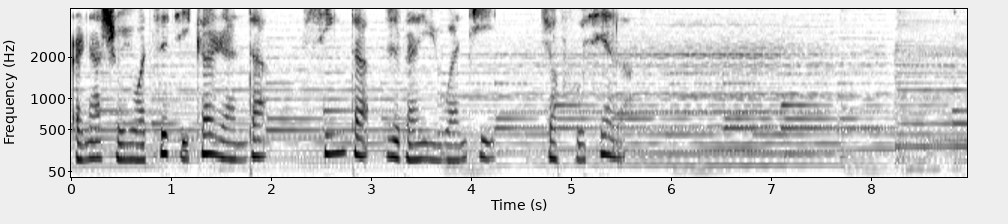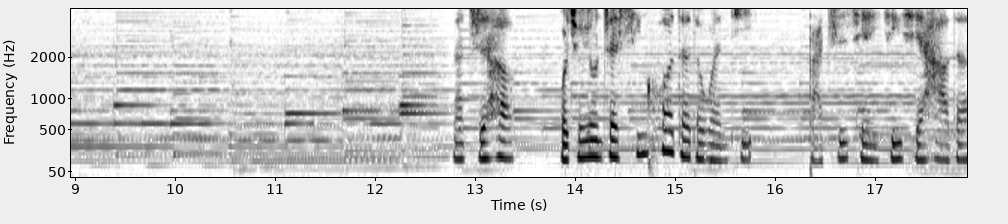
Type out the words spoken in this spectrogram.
而那属于我自己个人的新的日本语文体就浮现了。那之后，我就用这新获得的文体，把之前已经写好的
